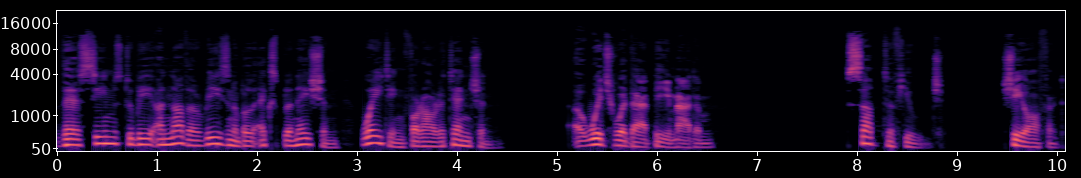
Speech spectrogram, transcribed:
there seems to be another reasonable explanation waiting for our attention. Uh, which would that be, madam? Subterfuge she offered.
